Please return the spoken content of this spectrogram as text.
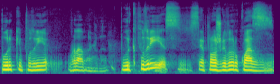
porque poderia. Verdade, não é? Porque poderia se- ser para o jogador o quase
